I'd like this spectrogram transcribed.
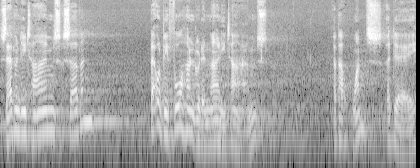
70 times seven? That would be 490 times, about once a day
